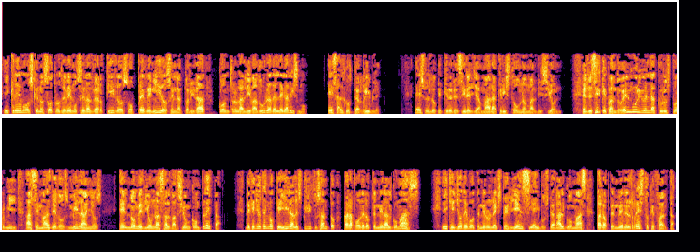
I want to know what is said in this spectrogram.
Y creemos que nosotros debemos ser advertidos o prevenidos en la actualidad contra la levadura del legalismo. Es algo terrible. Eso es lo que quiere decir el llamar a Cristo una maldición. El decir que cuando Él murió en la cruz por mí hace más de dos mil años, Él no me dio una salvación completa de que yo tengo que ir al Espíritu Santo para poder obtener algo más, y que yo debo tener una experiencia y buscar algo más para obtener el resto que falta.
